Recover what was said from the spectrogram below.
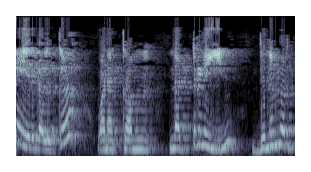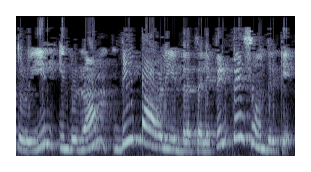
நேயர்களுக்கு வணக்கம். நற்றினியின் தினமர் துளியில் இன்று நாம் தீபாவளி என்ற தலைப்பில் பேச வந்திருக்கேன்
